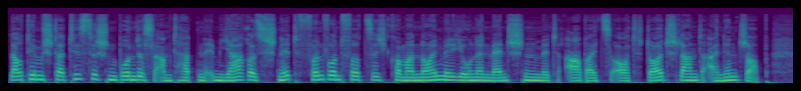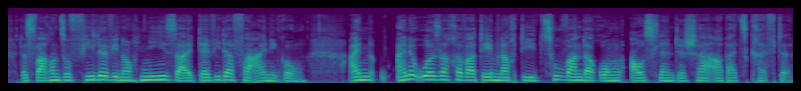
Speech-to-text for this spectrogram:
Laut dem Statistischen Bundesamt hatten im Jahresschnitt 45,9 Millionen Menschen mit Arbeitsort Deutschland einen Job. Das waren so viele wie noch nie seit der Wiedervereinigung. Ein, eine Ursache war demnach die Zuwanderung ausländischer Arbeitskräfte.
